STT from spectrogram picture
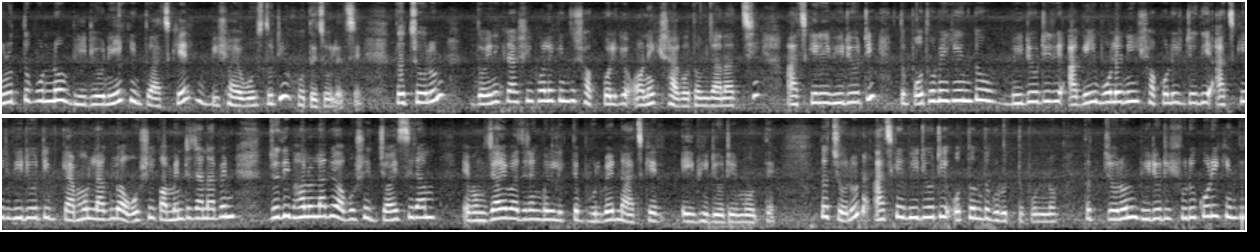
গুরুত্বপূর্ণ ভিডিও নিয়ে কিন্তু আজকের বিষয়বস্তুটি হতে চলেছে। তো চলুন, দৈনিক রাশিফলে কিন্তু সকলকে অনেক স্বাগতম জানাচ্ছি আজকের এই ভিডিওটি। তো প্রথমে কিন্তু ভিডিওটির আগেই বলে নিই, সকলের যদি আজকের ভিডিওটি কেমন লাগল অবশ্যই কমেন্টে জানাবেন। যদি ভালো লাগে অবশ্যই জয় শ্রীরাম এবং জয় বজরংবলী লিখতে ভুলবেন না আজকের এই ভিডিওটির মধ্যে। তো চলুন আজকের ভিডিওটি অত্যন্ত গুরুত্বপূর্ণ। তো চলুন ভিডিওটি শুরু করি, কিন্তু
